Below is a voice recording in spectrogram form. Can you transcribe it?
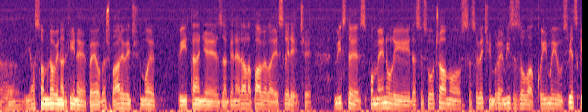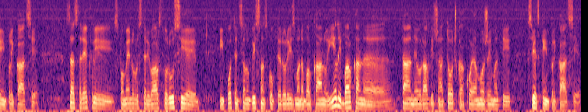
E, Ja sam novinar Hine Peo Gašparević. Moje pitanje za generala Pavela je sljedeće. Vi ste spomenuli da se suočavamo sa sve većim brojem izazova koji imaju svjetske implikacije. Sad ste rekli, spomenuli ste rivalstvo Rusije i potencijalnog islamskog terorizma na Balkanu. Je li Balkan e, ta neuralgična točka koja može imati svjetske implikacije?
